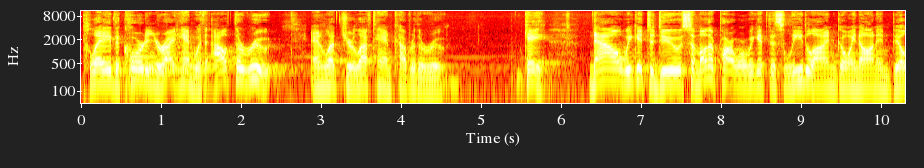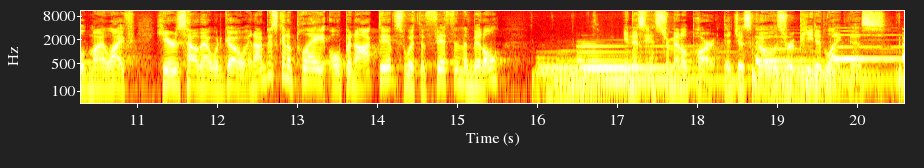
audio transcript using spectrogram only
play the chord in your right hand without the root and let your left hand cover the root. Okay, now we get to do some other part where we get this lead line going on in Build My Life. Here's how that would go. And I'm just going to play open octaves with the fifth in the middle in this instrumental part that just goes repeated like this.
